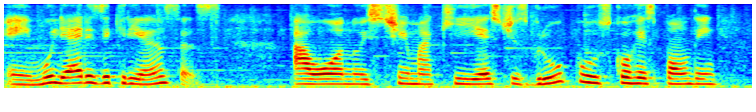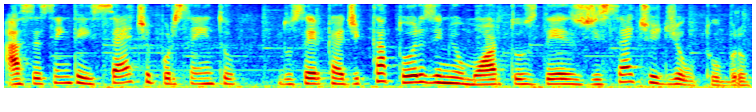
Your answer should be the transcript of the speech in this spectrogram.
em mulheres e crianças. A ONU estima que estes grupos correspondem a 67% dos cerca de 14 mil mortos desde 7 de outubro.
